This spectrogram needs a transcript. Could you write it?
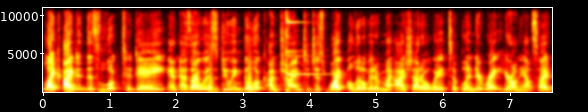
Like i did this look today and as i was doing the look i'm trying to just wipe a little bit of my eyeshadow away to blend it right here on the outside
